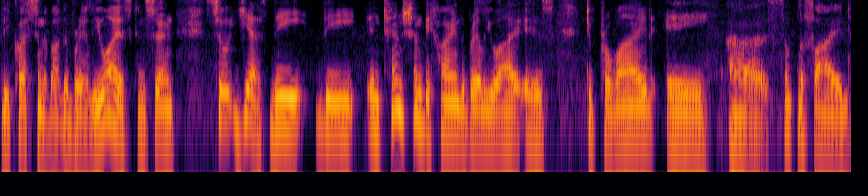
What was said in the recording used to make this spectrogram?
the question about the Braille UI is concerned, so yes, the the intention behind the Braille UI is to provide a uh, simplified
